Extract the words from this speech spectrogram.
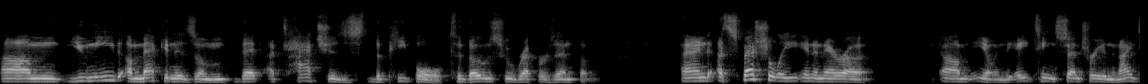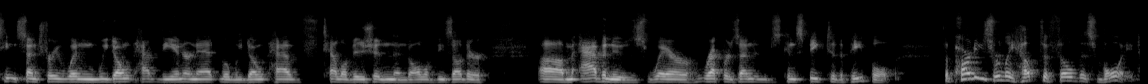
um, you need a mechanism that attaches the people to those who represent them. And especially in an era, um, you know, in the 18th century, in the 19th century, when we don't have the internet, when we don't have television and all of these other um, avenues where representatives can speak to the people, the parties really help to fill this void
